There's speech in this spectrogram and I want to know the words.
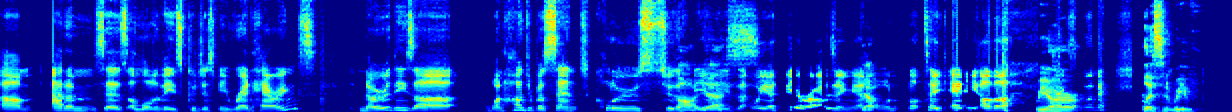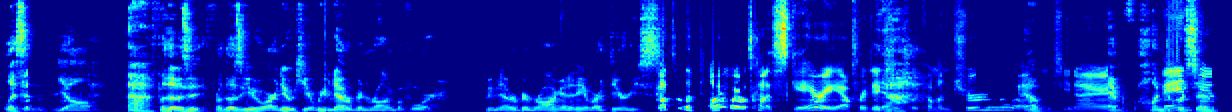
Um, Adam says a lot of these could just be red herrings. No, these are 100% clues to the Oh, theories yes. that we are theorizing, and I will not take any other We are explanation. listen. We've listen, y'all. For those for those of you who are new here, we've never been wrong before. We've never been wrong in any of our theories. got to the point where it was kind of scary. Our predictions Yeah. were coming true, Yep. and you know, Hundred percent.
